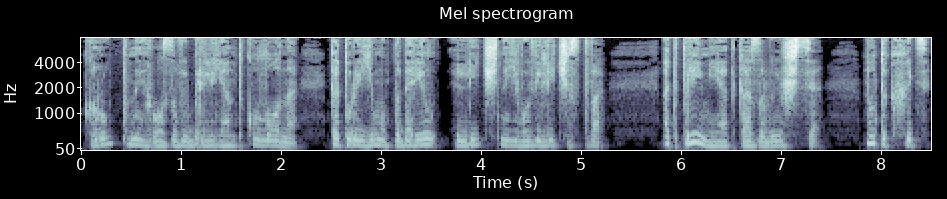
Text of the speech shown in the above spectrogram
крупный розовый бриллиант кулона, который ему подарил лично его величество. От премии отказываешься. Ну так хоть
